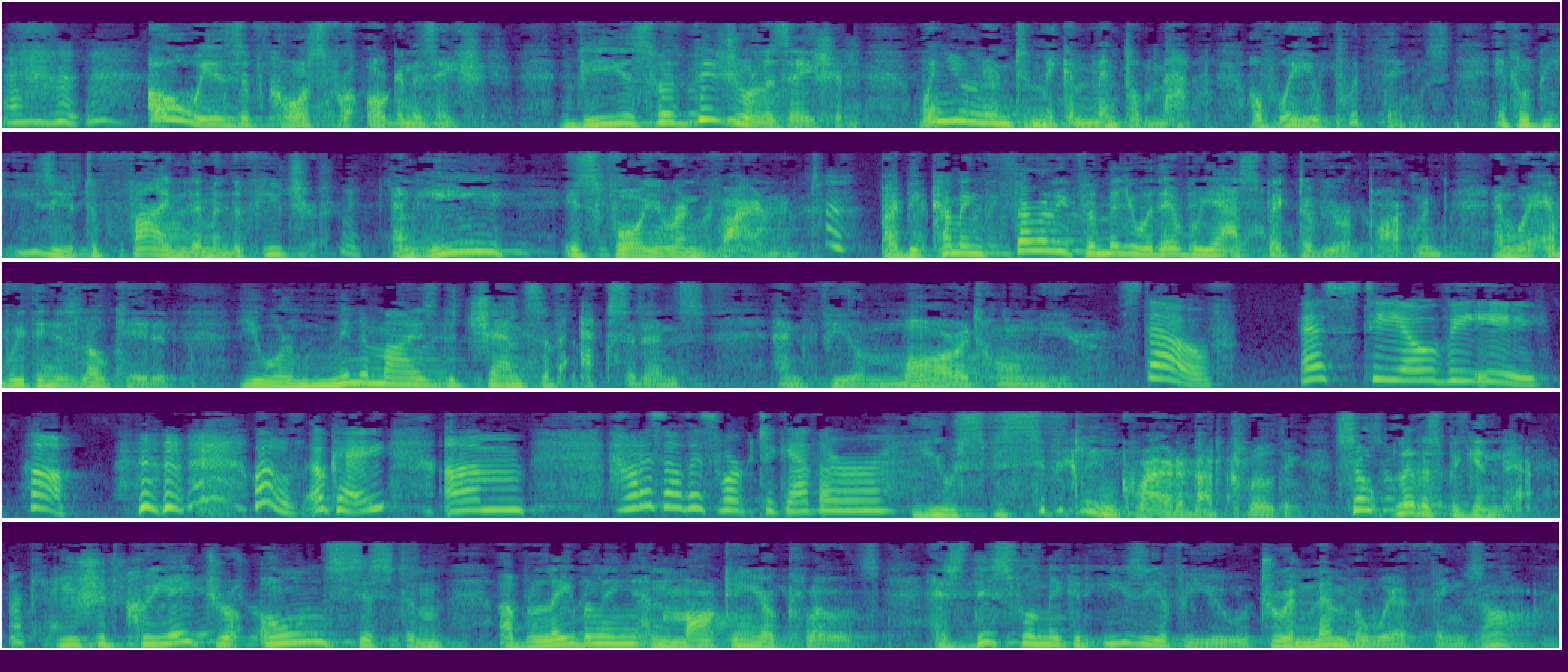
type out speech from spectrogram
o is, of course, for organization. V is for visualization. When you learn to make a mental map of where you put things, it will be easier to find them in the future. And E is for your environment. By becoming thoroughly familiar with every aspect of your apartment and where everything is located, you will minimize the chance of accidents and feel more at home here. Stove. S-T-O-V-E. Huh. well, okay. Um, how does all this work together? You specifically inquired about clothing, so let us begin there. Okay. You should create your own system of labeling and marking your clothes, as this will make it easier for you to remember where things are.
